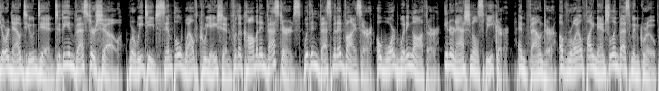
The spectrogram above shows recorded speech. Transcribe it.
You're now tuned in to The Investor Show, where we teach simple wealth creation for the common investors with investment advisor, award winning author, international speaker, and founder of Royal Financial Investment Group,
